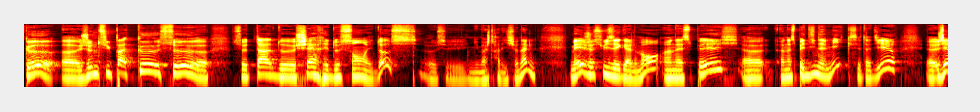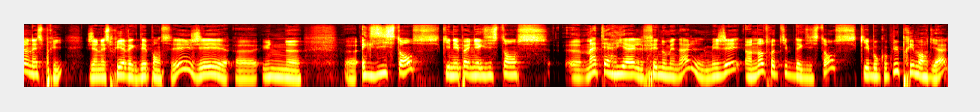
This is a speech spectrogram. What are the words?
Que euh, je ne suis pas que ce, ce tas de chair et de sang et d'os, euh, c'est une image traditionnelle, mais je suis également un aspect, euh, un aspect dynamique, c'est-à-dire j'ai un esprit, j'ai un esprit avec des pensées, j'ai une existence qui n'est pas une existence euh, matériel phénoménal, mais j'ai un autre type d'existence qui est beaucoup plus primordial.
